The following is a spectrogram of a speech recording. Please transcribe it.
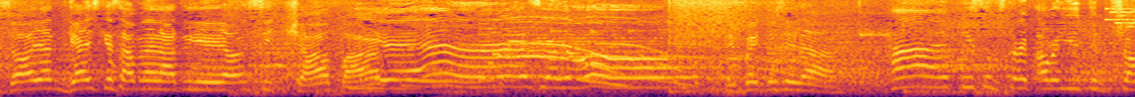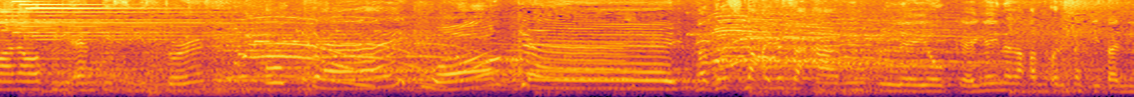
So ayan guys, kasama na natin ngayon si Chaba. Yes! Hello! Invite mo sila. Hi! Please subscribe our YouTube channel, BNT Sisters. Okay? Okay! Mag-watch na kayo sa aming play, okay? Ngayon na lang kami ulit nakita ni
